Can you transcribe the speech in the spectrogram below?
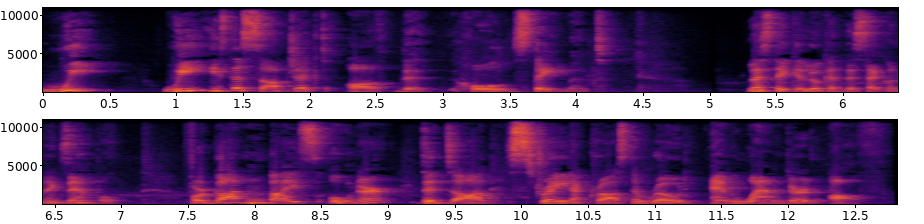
We. We is the subject of the whole statement. Let's take a look at the second example. Forgotten by its owner, the dog strayed across the road and wandered off.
